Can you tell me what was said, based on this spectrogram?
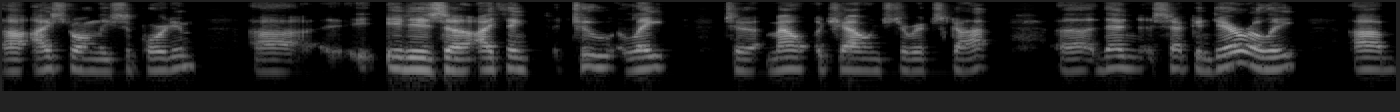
I strongly support him. Uh, it is, uh, I think, too late to mount a challenge to Rick Scott. Uh, then, secondarily, um,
